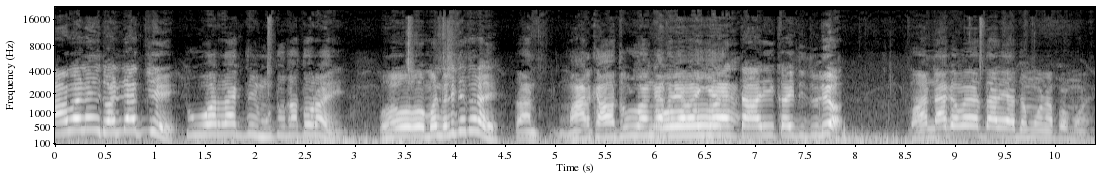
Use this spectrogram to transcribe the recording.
આવે નહીં ધોન રાખજે. તું ઓર રાખજે હું તો જતો રહે. ઓ મન મળી જતો રહે? તાન માર ખાવા થોડું રહેવાય યાર તારી કહી દીધું લ્યો. માર ના ગમે તારે આ જમવાના પ્રમાણે.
